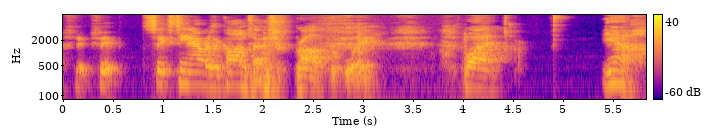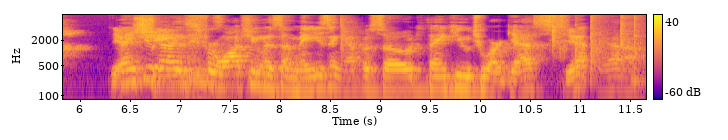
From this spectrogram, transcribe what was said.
fi- fi- 16 hours of content. Probably. But yeah, Yeah, thank you guys for watching this amazing episode. Thank you to our guests. Yeah. Yeah.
